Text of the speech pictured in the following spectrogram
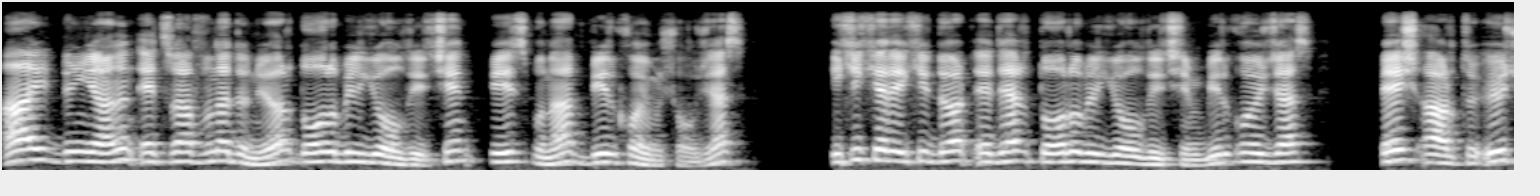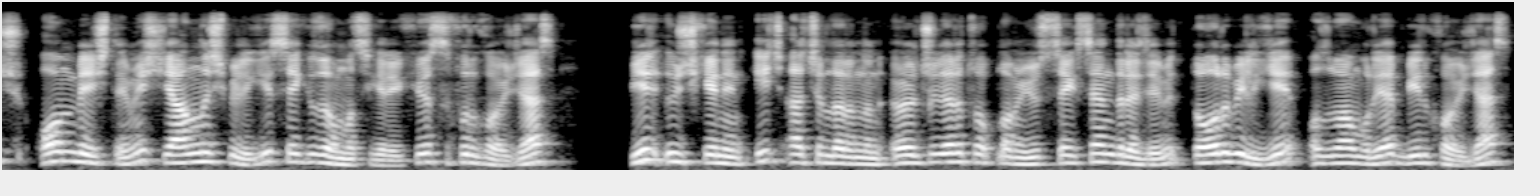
ay dünyanın etrafına dönüyor. Doğru bilgi olduğu için biz buna 1 koymuş olacağız. 2 kere 2 4 eder. Doğru bilgi olduğu için 1 koyacağız. 5 artı 3 15 demiş. Yanlış bilgi 8 olması gerekiyor. 0 koyacağız. Bir üçgenin iç açılarının ölçüleri toplamı 180 derece mi? Doğru bilgi. O zaman buraya 1 koyacağız.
